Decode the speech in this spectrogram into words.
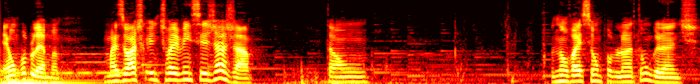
É um problema. Mas eu acho que a gente vai vencer já já. Então... Não vai ser um problema tão grande.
